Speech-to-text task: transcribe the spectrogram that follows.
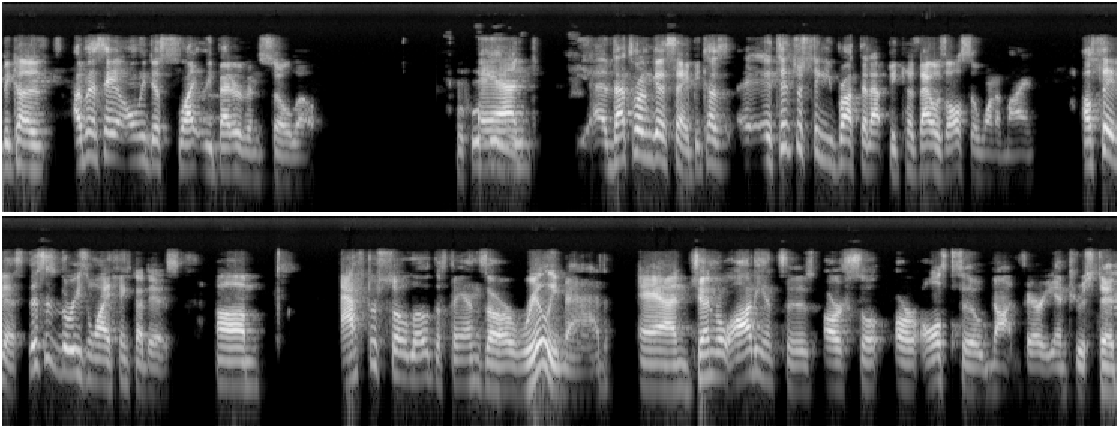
because I'm gonna say it only does slightly better than Solo, and yeah, that's what I'm gonna say because it's interesting you brought that up because that was also one of mine. I'll say this: this is the reason why I think that is. Um, after Solo, the fans are really mad and general audiences are so are also not very interested.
